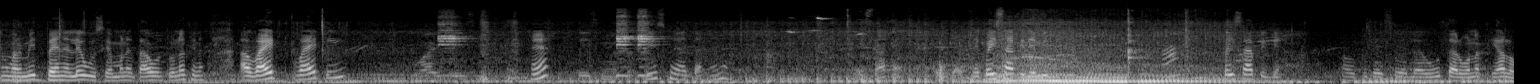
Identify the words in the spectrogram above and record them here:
મારા મિતભાઈને લેવું છે મને તો આવડતું નથી ને. આ વ્હાઈટ વ્હાઈટ હે? ત્રીસમી હતા હે ને? પૈસા આપી દે મિત પૈસા આપી દે. હવે બધા છે એટલે ઉતારવો નથી. હાલો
